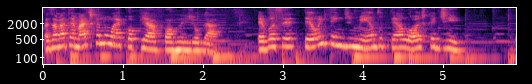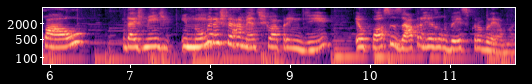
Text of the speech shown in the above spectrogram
Mas a matemática não é copiar a fórmula e jogar. É você ter o entendimento, ter a lógica de qual das minhas inúmeras ferramentas que eu aprendi eu posso usar para resolver esse problema.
